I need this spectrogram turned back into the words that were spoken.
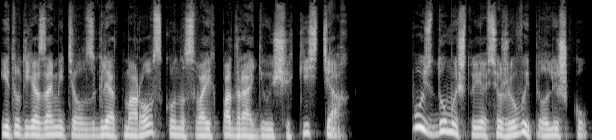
И тут я заметил взгляд Моровского на своих подрагивающих кистях. Пусть думает, что я все же выпил лишку.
